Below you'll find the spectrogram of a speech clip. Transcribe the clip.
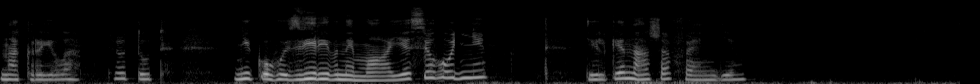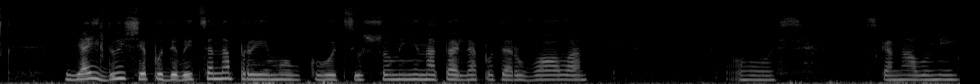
накрила. Що тут нікого звірів немає сьогодні, тільки наша Фенді. Я йду ще подивитися на примулку, оцю, що мені Наталя подарувала. Ось з каналу мій,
